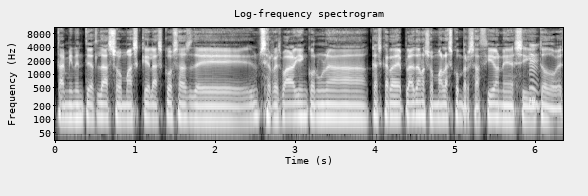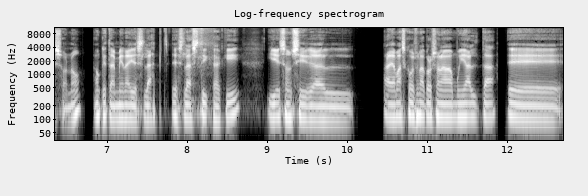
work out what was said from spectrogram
también en Ted Lasso, más que las cosas de se resbala alguien con una cáscara de plátano, son malas conversaciones y Mm. todo eso, ¿no? Aunque también hay slap- slapstick aquí y Jason Segel, además como es una persona muy alta, eh,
